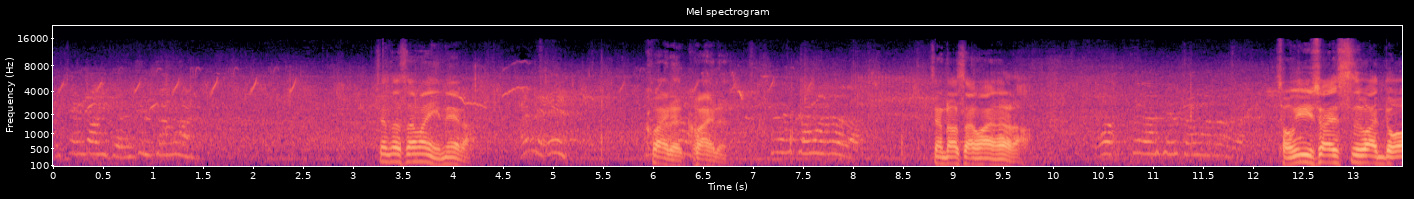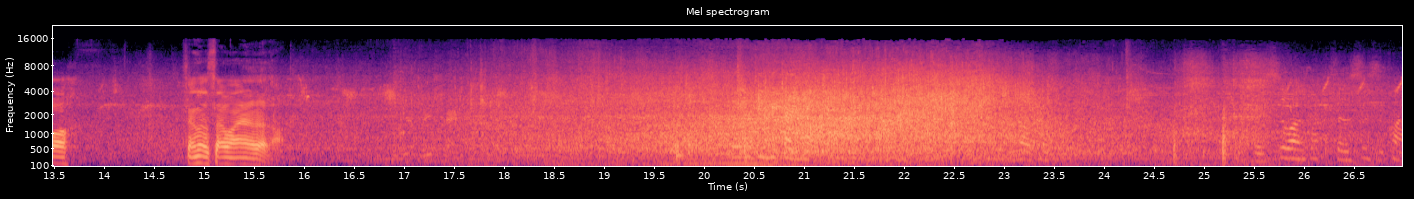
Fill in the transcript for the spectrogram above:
我现在到一个人是三万，降到三万以内了，快了，快了，现在三万二了。降到三万二了。从预算四万多，涨到三万二了。省四万块，省四十块。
